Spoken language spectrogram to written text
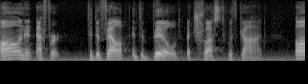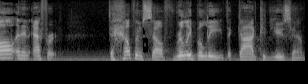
all in an effort to develop and to build a trust with God, all in an effort to help himself really believe that God could use him.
